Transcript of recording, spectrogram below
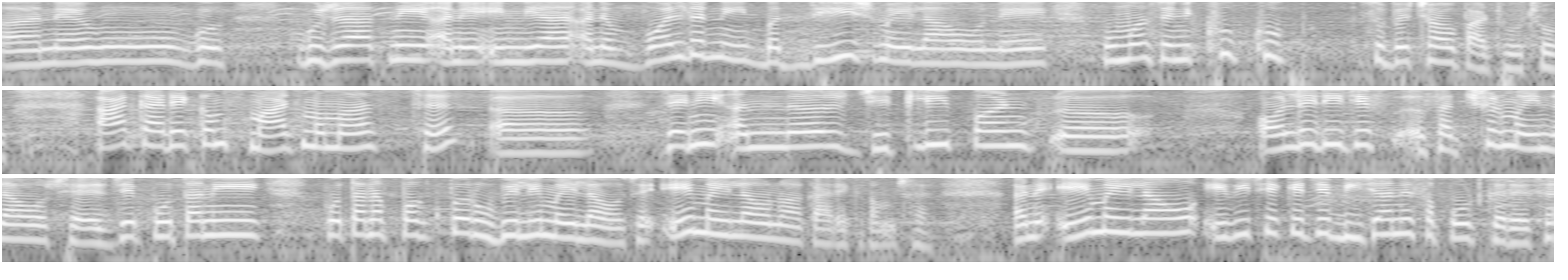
અને હું ગુ- ગુજરાતની અને ઇન્ડિયા અને વર્લ્ડની બધી જ મહિલાઓને વુમન્સ ડેની ખૂબ ખૂબ શુભેચ્છાઓ પાઠવું છું. આ કાર્યક્રમ સ્માર્ટ મમાસ છે. જેની અંદર જેટલી પણ ઓલરેડી જે ફેક્ચ્યુઅલ મહિલાઓ છે, જે પોતાની, પોતાના પગ પર ઊભેલી મહિલાઓ છે, એ મહિલાઓનો આ કાર્યક્રમ છે. અને એ મહિલાઓ એવી છે કે જે બીજાને સપોર્ટ કરે છે.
